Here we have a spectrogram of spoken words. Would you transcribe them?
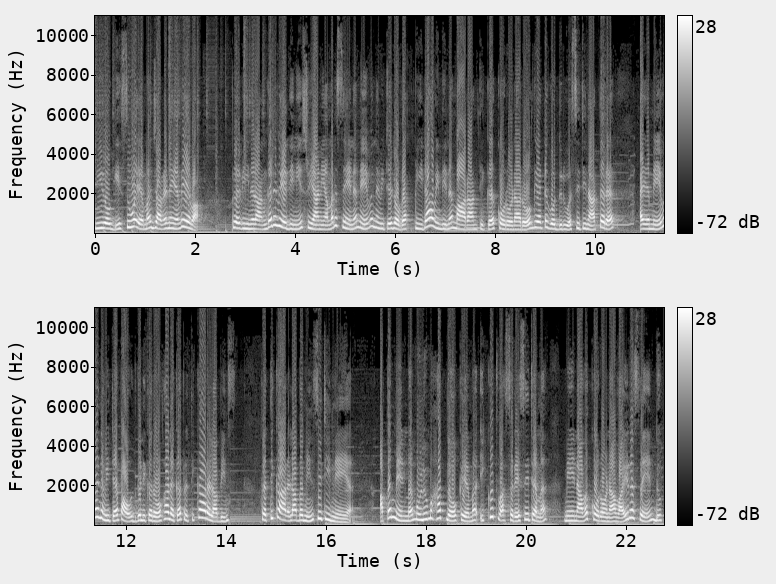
නිරෝගී සුවයම ජනනය වේවා. ප්‍රවීණ රංගනවේදිනී ශ්‍රියානි අමරසේන මේ වන විට ලොවක් පීඩා විඳින මාරාන්තික කොරෝනා රෝගයට ගොදුරුව සිටින අතර ඇය මේ වන විට පෞද්ගලික රෝහලක ප්‍රතිකාර ලබින් ප්‍රතිකාර ලබමින් සිටින්නේය. අප මෙන්ම මුළු මහත් ලෝකයම ඉකුත් වසරේ සිටම මේ නව කොරෝනා වෛරසයෙන් දුක්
